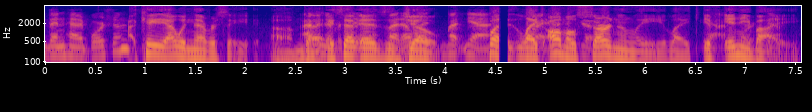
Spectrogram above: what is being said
then had abortions? Katie, I would never say um, that except say that, as a but, uh, joke. but yeah, but like right, almost certainly, like if Yeah, of course, yeah. anybody,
